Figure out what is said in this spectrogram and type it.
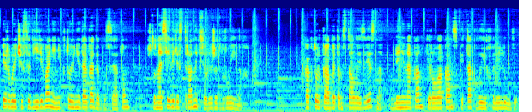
В первые часы в Ереване никто и не догадывался о том, что на севере страны все лежит в руинах. Как только об этом стало известно, в Ленинакан, Кировакан, Спитак выехали люди.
